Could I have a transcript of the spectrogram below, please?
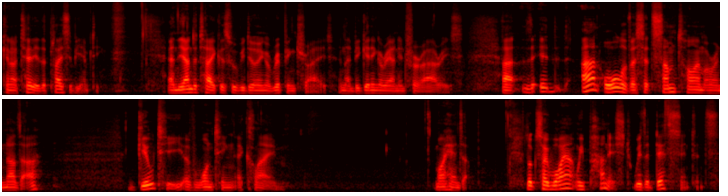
can I tell you, the place would be empty. And the undertakers would be doing a ripping trade and they'd be getting around in Ferraris. Uh, it, aren't all of us at some time or another guilty of wanting a claim? My hand's up. Look, so why aren't we punished with a death sentence?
